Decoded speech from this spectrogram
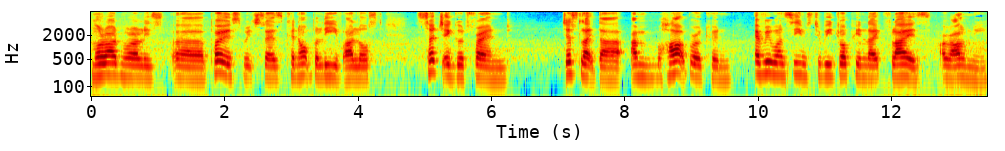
Murad Merali's uh, post which says cannot believe I lost such a good friend. Just like that. I'm heartbroken. Everyone seems to be dropping like flies around me.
